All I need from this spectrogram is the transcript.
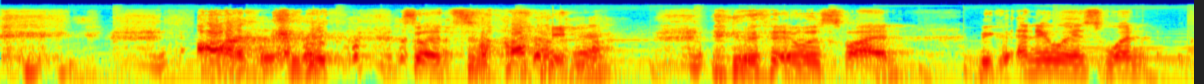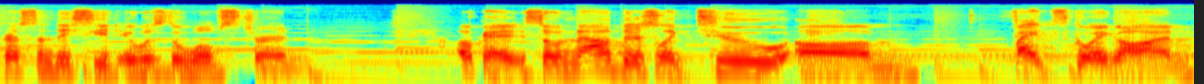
arc, so it's fine. it was fine. Because, anyways, when Crescent DC'd, it was the wolves' turn. Okay, so now there's like two um, fights going on.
